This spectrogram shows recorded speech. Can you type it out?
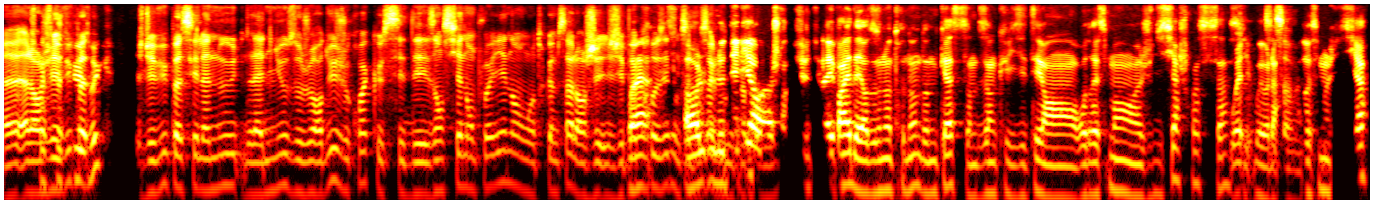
Alors j'ai vu le truc? J'ai vu passer la nou la news aujourd'hui, je crois que c'est des anciens employés, non? Ou un truc comme ça? Alors j'ai j'ai pas Ouais, creusé, donc c'est alors pour ça le que délire, je crois que tu tu en avais parlé d'ailleurs dans un autre nom, dans le cast, en disant qu'ils étaient en redressement, heu, judiciaire, je crois, c'est ça? Ouais, Si ouais, c'est voilà, ça, ouais. redressement judiciaire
